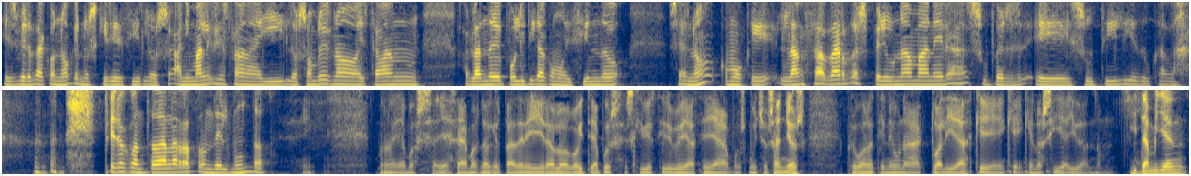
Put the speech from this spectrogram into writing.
es verdad ¿no? que nos quiere decir, los animales ya estaban allí, los hombres no, estaban hablando de política como diciendo, o sea, ¿no? Como que lanza dardos, pero de una manera súper eh, sutil y educada, pero con toda la razón del mundo. Bueno, ya, ya sabemos ¿no? que el padre Iraulo Goitia pues, escribió este libro hace ya pues, muchos años, pero bueno, tiene una actualidad que, que, nos sigue ayudando. Y también,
